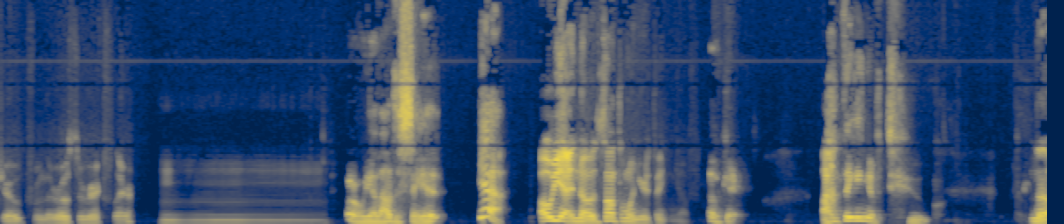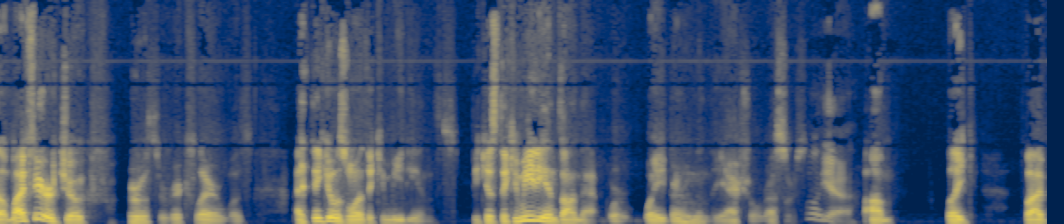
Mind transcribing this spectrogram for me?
joke from the roast of Ric Flair? mm, Are we allowed to say it? Yeah. Oh yeah, no, it's not the one you're thinking of. Okay, I'm thinking of two. No, my favorite joke from the roast of Ric Flair was, I think it was one of the comedians because the comedians on that were way better Mhm. than the actual wrestlers. well, yeah. Um, like, but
